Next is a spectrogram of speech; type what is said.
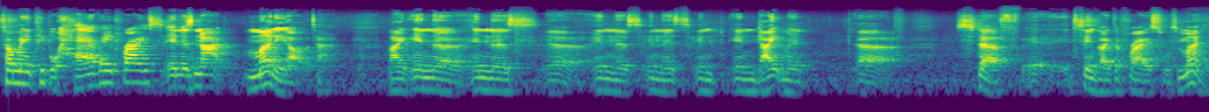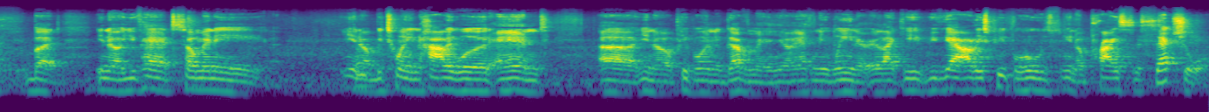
so many people have a price, and it's not money all the time. Like in the in this uh, in this in this in, indictment uh, stuff, it, it seems like the price was money. But you know, you've had so many, you know, between Hollywood and uh, you know people in the government. You know, Anthony Weiner. Like you, you've got all these people whose you know price is sexual,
